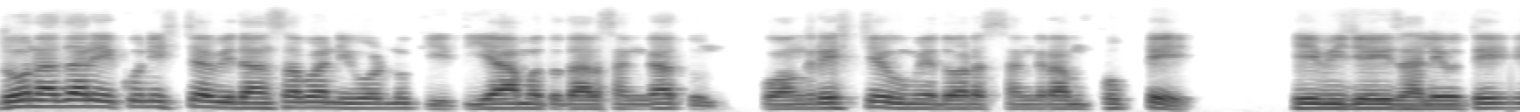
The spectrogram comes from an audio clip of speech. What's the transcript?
दोन हजार एकोणीसच्या विधानसभा निवडणुकीत या मतदारसंघातून काँग्रेसचे उमेदवार संग्राम थोपटे हे विजयी झाले होते.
